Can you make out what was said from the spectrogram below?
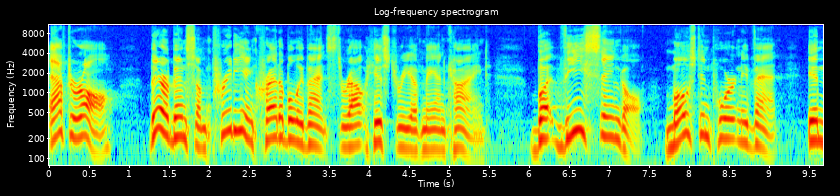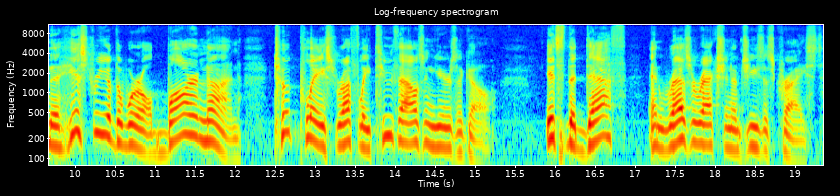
After all, there have been some pretty incredible events throughout history of mankind, but the single most important event in the history of the world, bar none, took place roughly 2,000 years ago. It's the death and resurrection of Jesus Christ.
